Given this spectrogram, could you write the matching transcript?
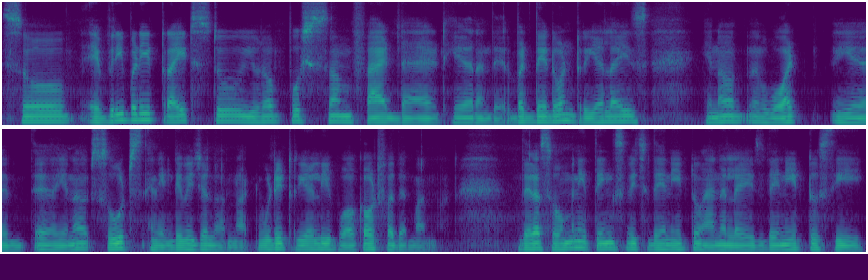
So everybody tries to you know push some fat diet here and there but they don't realize you know what uh, you know suits an individual or not. Would it really work out for them or not? There are so many things which they need to analyze they need to see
